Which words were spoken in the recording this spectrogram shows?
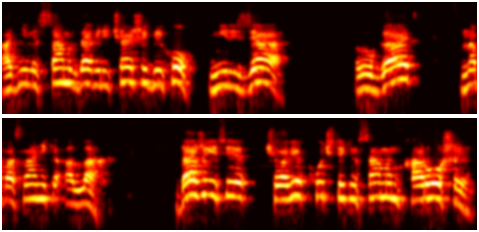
одним из самых да, величайших грехов. Нельзя лгать на посланника Аллаха. Даже если человек хочет этим самым хорошее,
